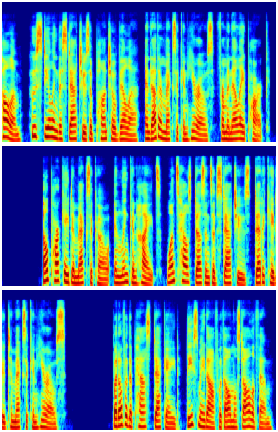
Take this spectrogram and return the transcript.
Column, who's stealing the statues of Pancho Villa and other Mexican heroes from an LA park. El Parque de Mexico in Lincoln Heights once housed dozens of statues dedicated to Mexican heroes. But over the past decade, thieves made off with almost all of them.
